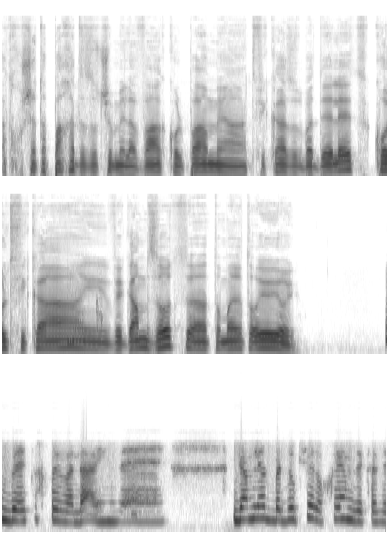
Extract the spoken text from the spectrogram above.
התחושת הפחד הזאת שמלווה כל פעם מהדפיקה הזאת בדלת, כל דפיקה, וגם זאת, את אומרת אוי אוי אוי. בטח, בוודאי. זה... גם להיות בת זוג של לוחם זה כזה,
